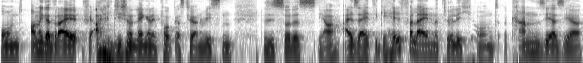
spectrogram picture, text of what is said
Und Omega-3, für alle, die schon länger den Podcast hören, wissen, das ist so das ja, allseitige Helferlein natürlich und kann sehr, sehr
